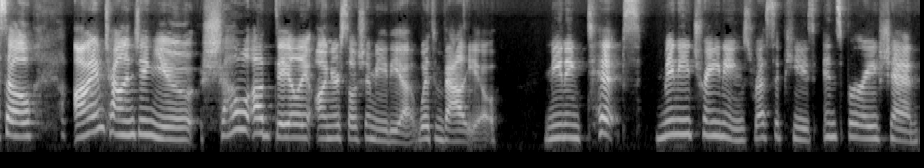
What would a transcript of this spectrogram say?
So, I'm challenging you show up daily on your social media with value, meaning tips, mini trainings, recipes, inspiration,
